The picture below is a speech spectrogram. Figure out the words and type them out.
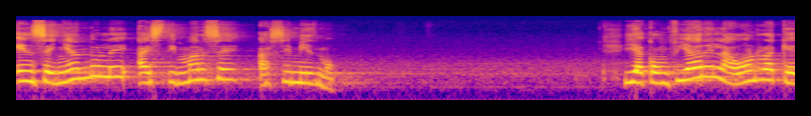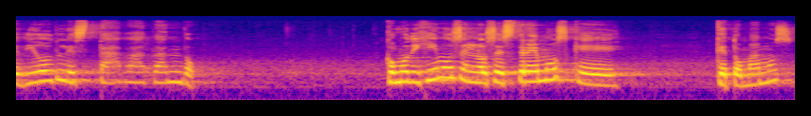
enseñándole a estimarse a sí mismo y a confiar en la honra que Dios le estaba dando. Como dijimos en los extremos que, que tomamos,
